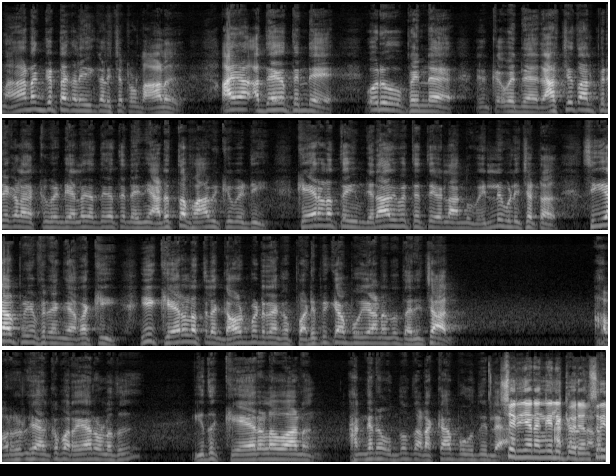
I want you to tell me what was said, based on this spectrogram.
നാണംകെട്ട കളിയും കളിച്ചിട്ടുള്ള ആൾ അയാൾ അദ്ദേഹത്തിന്റെ ഒരു പിന്നെ പിന്നെ രാഷ്ട്രീയ താല്പര്യങ്ങൾക്ക് വേണ്ടി അല്ലെങ്കിൽ അദ്ദേഹത്തിന്റെ ഇനി അടുത്ത ഭാവിക്ക് വേണ്ടി കേരളത്തെയും ജനാധിപത്യത്തെയും എല്ലാം അങ്ങ് വെല്ലുവിളിച്ചിട്ട് സി ആർ പി എഫിനെ അങ്ങ് ഇറക്കി ഈ കേരളത്തിലെ ഗവൺമെന്റിനെ അങ്ങ് പഠിപ്പിക്കാൻ പോവുകയാണെന്ന് ധരിച്ചാൽ അവരോട് ഞങ്ങൾക്ക് പറയാനുള്ളത് ഇത് കേരളമാണ്. അങ്ങനെ ഒന്നും നടക്കാൻ പോകുന്നില്ല. ശരി ഞാൻ അങ്ങയിലേക്ക് വരാം. ശ്രീ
